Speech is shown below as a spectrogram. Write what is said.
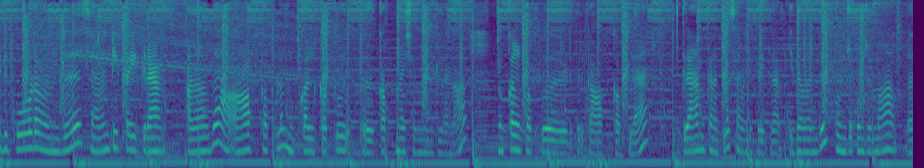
இது கூட வந்து 75 ஃபைவ் கிராம் அதாவது ஆஃப் கப்பில் முக்கால் கப்பு கப் மெஷர்மெண்ட்லனா முக்கால் கப்பு எடுத்திருக்கேன் ஆஃப் கப்பில் கிராம் கணக்கில் 75 ஃபைவ் கிராம் இதை வந்து கொஞ்சம் கொஞ்சமாக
